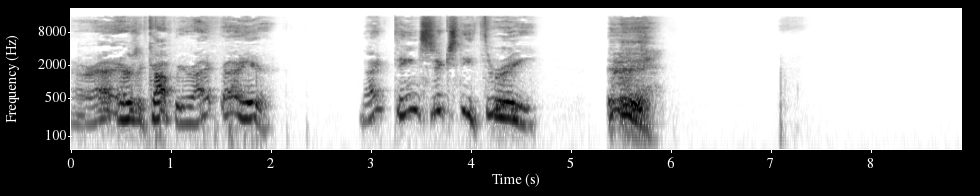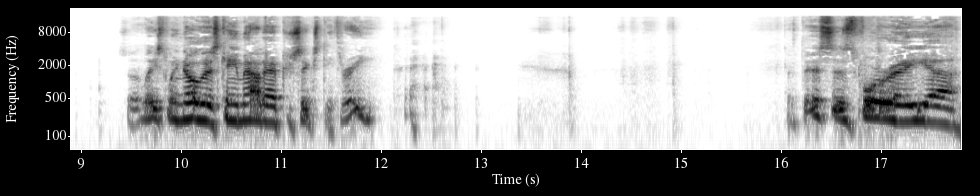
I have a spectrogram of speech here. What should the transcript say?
All right, here's a copyright right here. 1963. so at least we know this came out after 63. but this is for a uh,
